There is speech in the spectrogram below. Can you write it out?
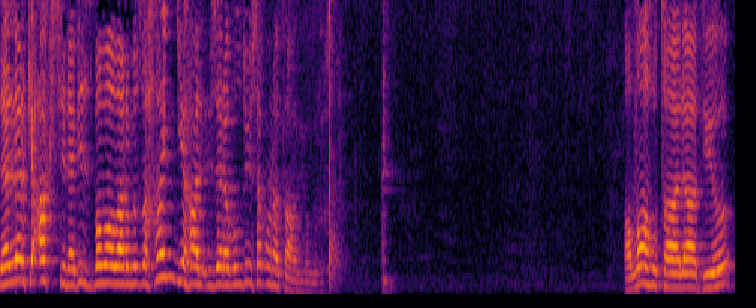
derler ki aksine biz babalarımızı hangi hal üzere bulduysak ona tabi oluruz. Allahu Teala diyor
